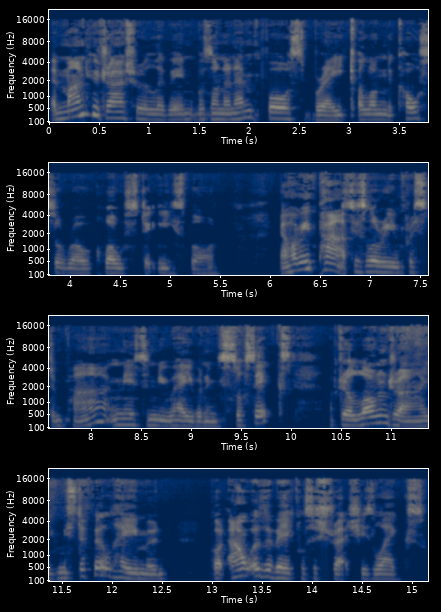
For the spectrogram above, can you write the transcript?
a man who drives for a living was on an enforced break along the coastal road close to Eastbourne. Now, having parked his lorry in Friston Park near to Newhaven in Sussex, after a long drive, Mr. Phil Heyman got out of the vehicle to stretch his legs.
